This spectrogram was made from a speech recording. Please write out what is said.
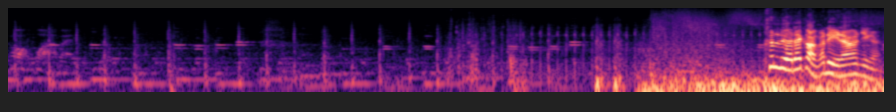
ก็ออกขวาไปขึ้นเรือได้ก่อนก็ดีนะจริงๆอะ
